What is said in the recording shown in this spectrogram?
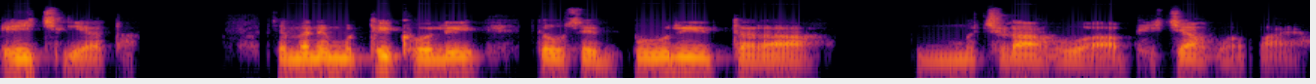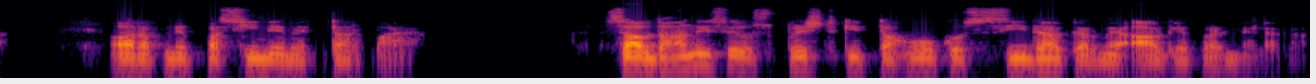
भींच लिया था। जब मैंने मुट्ठी खोली तो उसे बुरी तरह मुचड़ा हुआ भिजा हुआ पाया और अपने पसीने में तर पाया। सावधानी से उस पृष्ठ की तहों को सीधा कर मैं आगे बढ़ने लगा।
